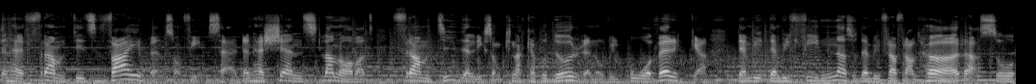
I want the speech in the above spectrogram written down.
den här framtidsviben som finns här, den här känslan av att framtiden liksom knackar på dörren och vill påverka. Den vill, den vill finnas och den vill framförallt höras så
